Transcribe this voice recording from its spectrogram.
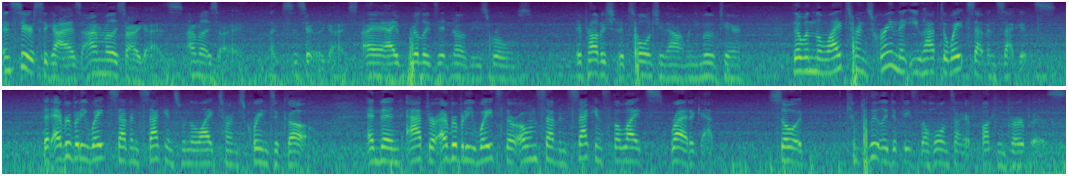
and seriously, guys, I'm really sorry, guys. I'm really sorry. Like, sincerely, guys. I, I really didn't know these rules. They probably should have told you that when you moved here. That when the light turns green, that you have to wait seven seconds. That everybody waits seven seconds when the light turns green to go. And then after everybody waits their own seven seconds, the light's red again. So it completely defeats the whole entire fucking purpose.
